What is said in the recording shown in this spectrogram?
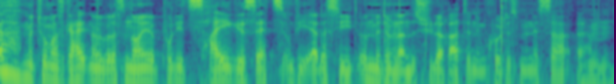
Ah, mit Thomas Geithner über das neue Polizeigesetz und wie er das sieht und mit dem Landesschülerrat und dem Kultusminister. Ähm,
